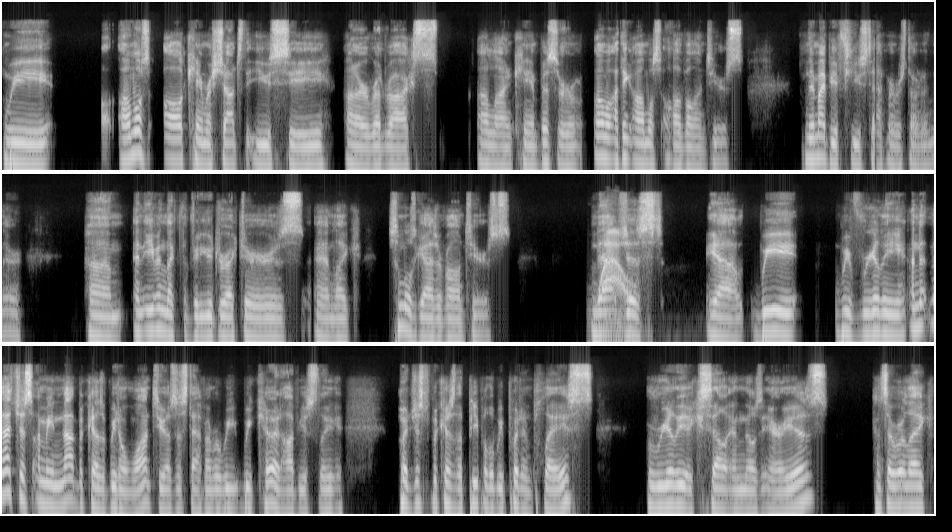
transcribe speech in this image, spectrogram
we almost all camera shots that you see on our Red Rocks online campus are oh, I think almost all volunteers. There might be a few staff members thrown in there. Um, and even like the video directors and like some of those guys are volunteers. Wow. That just yeah, we we've really and that's just I mean not because we don't want to as a staff member we we could obviously, but just because of the people that we put in place really excel in those areas. And so we're like,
